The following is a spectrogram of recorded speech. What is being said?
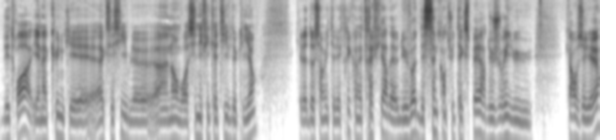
des trois, il y en a qu'une qui est accessible à un nombre significatif de clients, qui est la 208 électrique. On est très fiers du vote des 58 experts du jury du Car of the Year.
